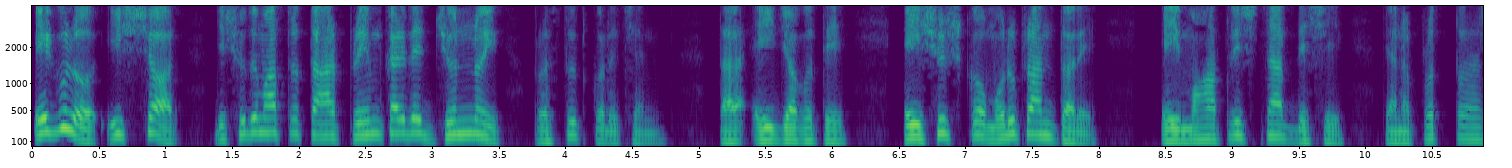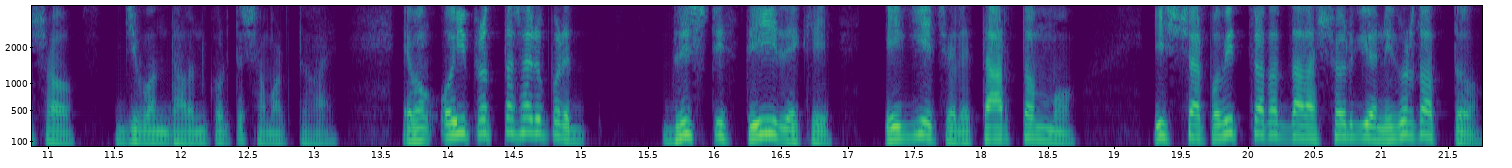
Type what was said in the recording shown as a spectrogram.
এগুলো ঈশ্বর যে শুধুমাত্র তার প্রেমকারীদের জন্যই প্রস্তুত করেছেন, তারা এই জগতে, এই শুষ্ক মরুপ্রান্তরে, এই মহাতৃষ্ণার দেশে যেন প্রত্যাশাসহ জীবন ধারণ করতে সমর্থ হয় এবং ওই প্রত্যাশার উপরে দৃষ্টি স্থির রেখে এগিয়ে চলে তারতম্য, ঈশ্বর পবিত্রতার দ্বারা স্বর্গীয় নিগড়তত্ত্ব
